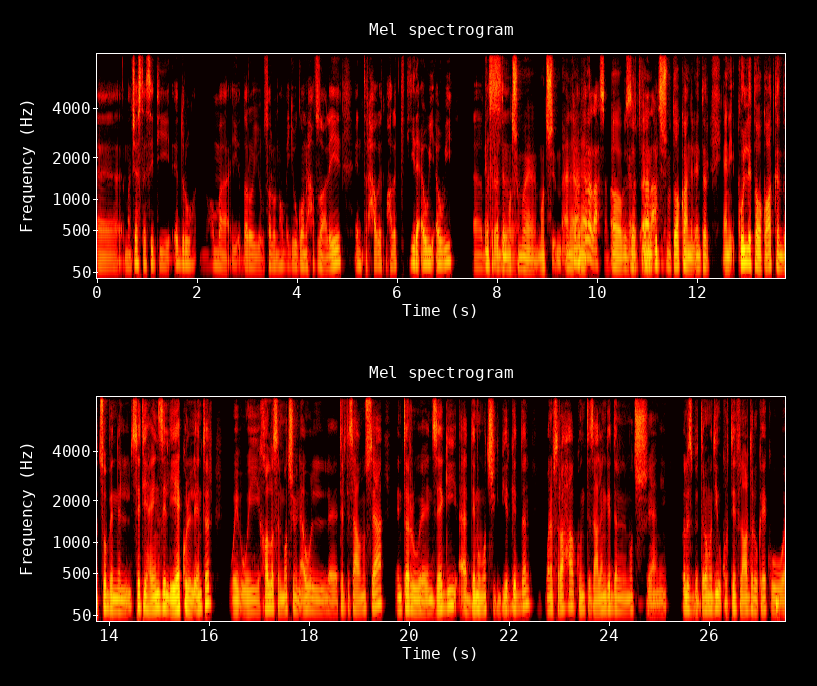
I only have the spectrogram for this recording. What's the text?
آآ مانشستر سيتي قدروا إن هُم يقدروا يوصلوا إن هُم يجيبوا جون ويحافظوا عليه، إنتر حاولت محاولات كتيرة أوي، أوي، آآ إنتر بس قدّم ماتش ماتش أنا الأحسن، آه كانوا بالضبط، الفرقة أنا ما كنتش. متوقع إن الإنتر يعني كل التوقعات كانت بتصُب إن السيتي هينزل ياكل الإنتر و ويخلّص الماتش من أول تِلت ساعة ونُص ساعة، إنتر وإنزاجي قدّموا ماتش كبير جدًا، وأنا بصراحة كنت زعلان جدًا إن الماتش يعني خلص بالدراما دي، وكورتين في العارضة لوكاكو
